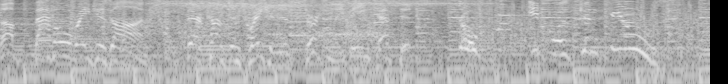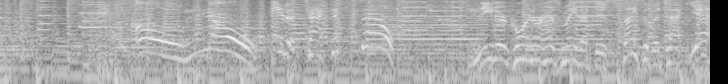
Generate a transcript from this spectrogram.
The battle rages on. Their concentration is certainly being tested. Oh, it was confused. Oh no! It attacked itself! Neither corner has made a decisive attack yet.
